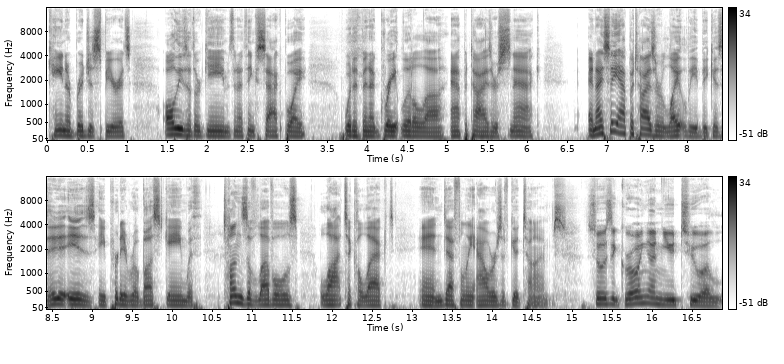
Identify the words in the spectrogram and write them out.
Kena Bridge of Spirits, all these other games. And I think Sackboy would have been a great little uh, appetizer snack. And I say appetizer lightly because it is a pretty robust game with tons of levels, a lot to collect, and definitely hours of good times. So is it growing on you to a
